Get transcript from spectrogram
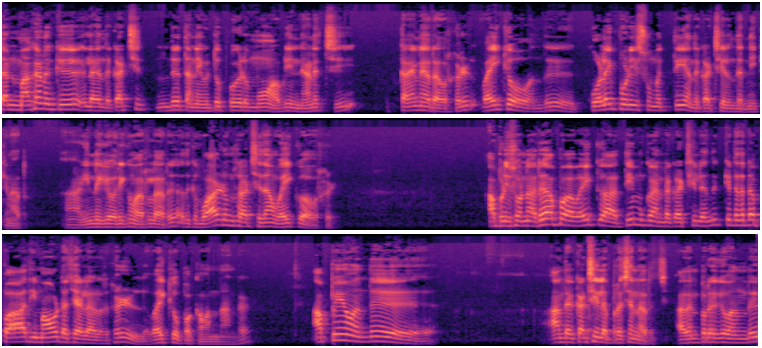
தன் மகனுக்கு இல்லை இந்த கட்சி வந்து தன்னை விட்டு போயிடுமோ அப்படின்னு நினச்சி கலைஞர் அவர்கள் வைகோவை வந்து கொலைப்பொடி சுமத்தி அந்த கட்சியிலிருந்து நீக்கினார். இன்றைக்கி வரைக்கும் வரலாறு. அதுக்கு வாழும் சாட்சி தான் வைகோ அவர்கள். அப்படி சொன்னார். அப்போ வைகோ திமுக என்ற கட்சியிலேருந்து கிட்டத்தட்ட பாதி மாவட்ட செயலாளர்கள் வைகோ பக்கம் வந்தாங்க. அப்பயும் வந்து அந்த கட்சியில் பிரச்சனை இருந்துச்சு. அதன் பிறகு வந்து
